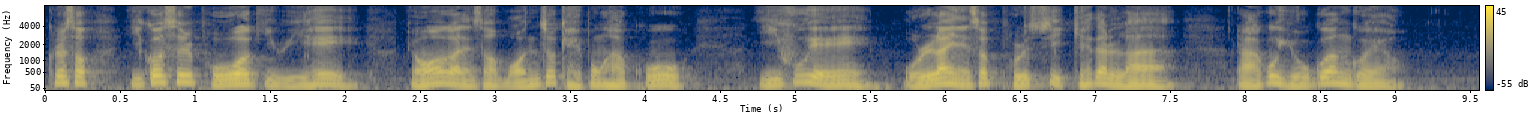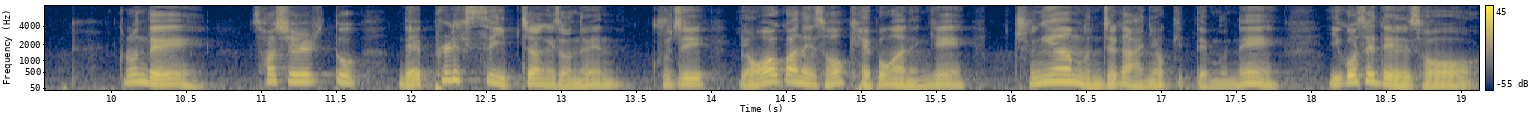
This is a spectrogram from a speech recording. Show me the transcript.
그래서 이것을 보호하기 위해 영화관에서 먼저 개봉하고 이후에 온라인에서 볼 수 있게 해달라라고 요구한 거예요. 그런데 사실 또 넷플릭스 입장에서는 굳이 영화관에서 개봉하는 게 중요한 문제가 아니었기 때문에 이것에 대해서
